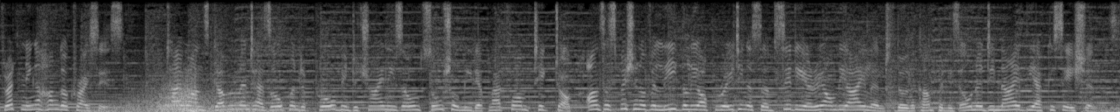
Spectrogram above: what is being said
threatening a hunger crisis. Taiwan's government has opened a probe into Chinese-owned social media platform TikTok on suspicion of illegally operating a subsidiary on the island, though the company's owner denied the accusations.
